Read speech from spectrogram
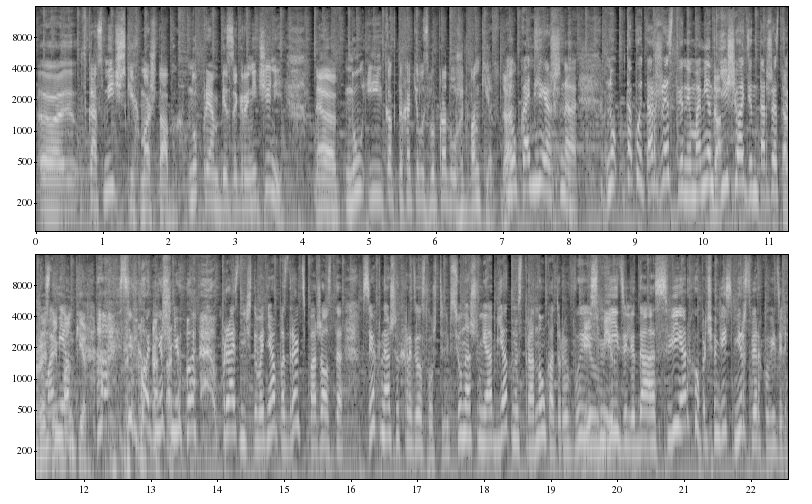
э, в космических масштабах, ну, прям без ограничений. Э, ну, и как-то хотелось бы продолжить банкет, да? Ну, конечно. Ну, такой торжественный момент, Да. еще один торжественный, Торжественный момент банкет. сегодняшнего праздничного дня. Поздравьте, пожалуйста, всех наших радиослушателей, всю нашу необъятную страну, которую вы видели, да, сверху, причем весь мир сверху видели,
